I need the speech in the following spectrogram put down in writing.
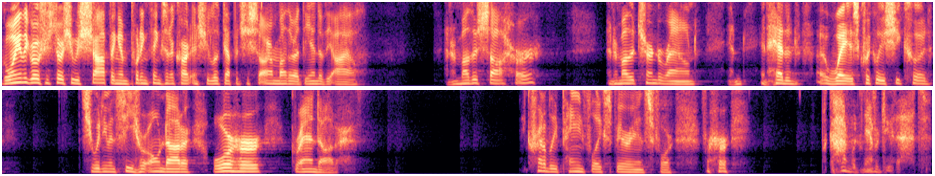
going in the grocery store, she was shopping and putting things in her cart. And she looked up and she saw her mother at the end of the aisle. And her mother saw her, and her mother turned around and, and headed away as quickly as she could. She wouldn't even see her own daughter or her granddaughter. Incredibly painful experience for, for her. But God would never do that.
